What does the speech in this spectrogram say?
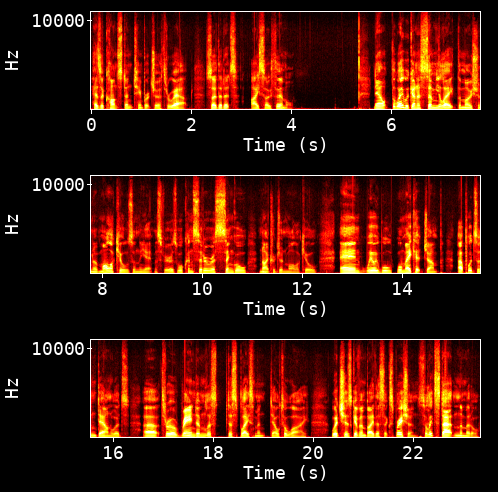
has a constant temperature throughout, so that it's isothermal. Now, the way we're going to simulate the motion of molecules in the atmosphere is we'll consider a single nitrogen molecule, and we will we'll make it jump upwards and downwards uh, through a random displacement delta y, which is given by this expression. So let's start in the middle.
